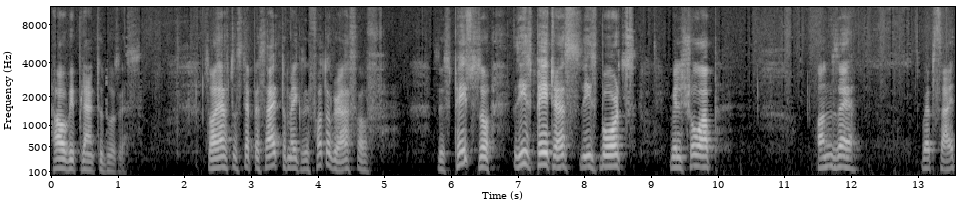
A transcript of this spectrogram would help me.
how we plan to do this. So I have to step aside to make the photograph of this page. So these pages, these boards will show up on the website.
